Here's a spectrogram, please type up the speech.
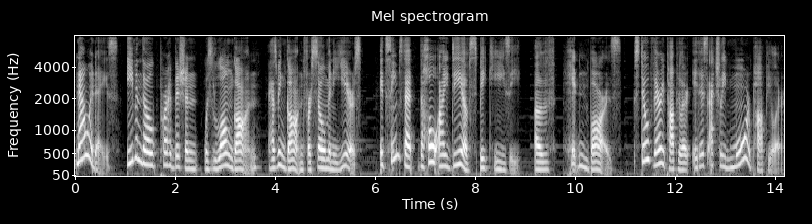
nowadays, even though prohibition was long gone, has been gone for so many years, it seems that the whole idea of speakeasy, of hidden bars, still very popular. It is actually more popular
